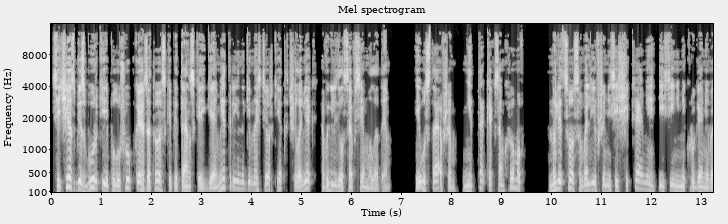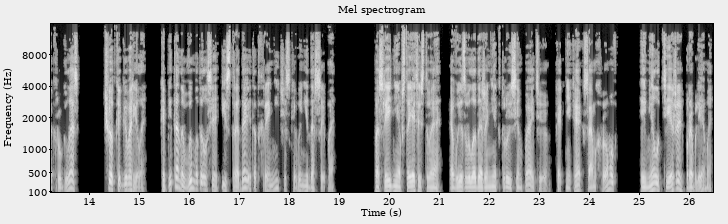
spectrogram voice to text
Сейчас без бурки и полушубка, зато с капитанской геометрией на гимнастерке этот человек выглядел совсем молодым и уставшим, не так, как сам Хромов, но лицо с валившимися щеками и синими кругами вокруг глаз четко говорило, капитан вымотался и страдает от хронического недосыпа. Последнее обстоятельство вызвало даже некоторую симпатию, как-никак сам Хромов имел те же проблемы.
